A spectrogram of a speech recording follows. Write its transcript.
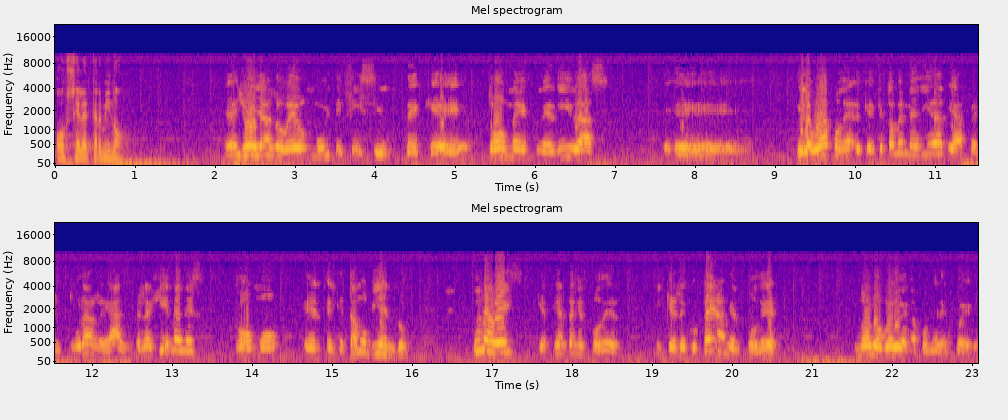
o se le terminó? Eh, yo ya lo veo muy difícil de que tome medidas, eh, lo voy a poner, que, tome medidas de apertura real. Regímenes como el, que estamos viendo, una vez que pierdan el poder y que recuperan el poder, no lo vuelven a poner en juego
